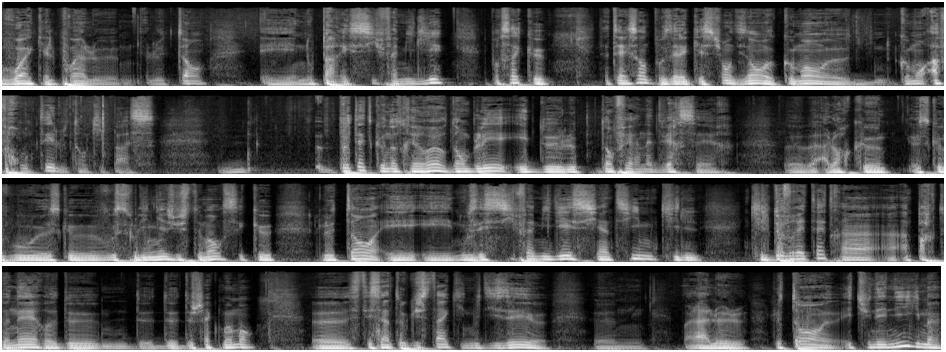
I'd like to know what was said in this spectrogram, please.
voit à quel point le, le temps est, nous paraît si familier. C'est pour ça que c'est intéressant de poser la question en disant euh, comment, euh, comment affronter le temps qui passe. Peut-être que notre erreur d'emblée est d'en faire un adversaire. Euh, alors que ce que vous, ce que vous soulignez justement, c'est que le temps est, nous est si familier, si intime qu'il qu'il devrait être un, partenaire de, de, chaque moment. Euh, C'était Saint Augustin qui nous disait, euh, euh, voilà, le, le temps est une énigme.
